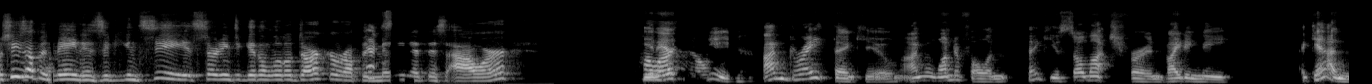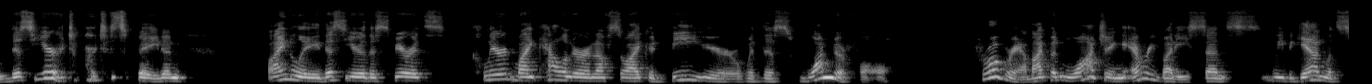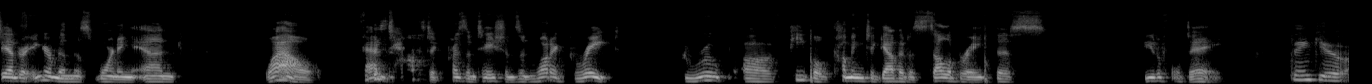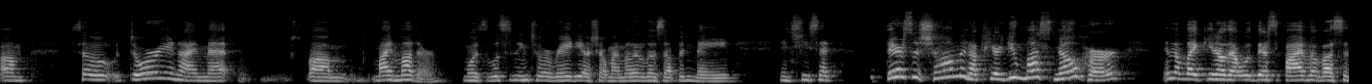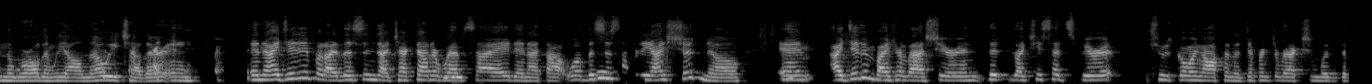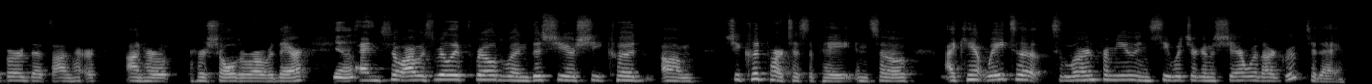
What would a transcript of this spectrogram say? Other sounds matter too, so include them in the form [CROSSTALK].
Well, she's up in Maine. As if you can see, it's starting to get a little darker up in yes. Maine at this hour. How it are you? I'm great, thank you. I'm wonderful, and thank you so much for inviting me again this year [LAUGHS] to participate. And finally, this year, the spirits cleared my calendar enough so I could be here with this wonderful program. I've been watching everybody since we began with Sandra Ingerman this morning, and Wow, fantastic presentations, and what a great group of people coming together to celebrate this beautiful day. Thank you. Um, so Dory and I met. Um, my mother was listening to a radio show. My mother lives up in Maine, and she said, "There's a shaman up here. You must know her." And I'm like, you know, that there's five of us in the world, and we all know each other. And and I didn't, but I listened. I checked out her mm-hmm. website, and I thought, well, this is somebody I should know. Mm-hmm. And I did invite her last year, and like she said, spirit. She was going off in a different direction with the bird that's on her on her her shoulder over there. Yes. And so I was really thrilled when this year she could um, she could participate, and so I can't wait to to learn from you and see what you're going to share with our group today.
